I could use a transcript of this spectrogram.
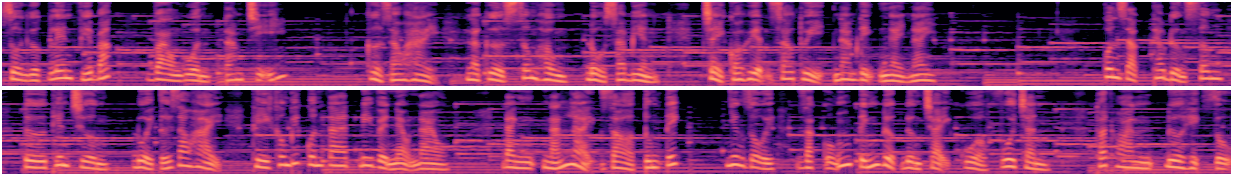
rồi ngược lên phía bắc vào nguồn Tam Chỉ. Cửa giao hải là cửa sông Hồng đổ ra biển, chảy qua huyện Giao Thủy, Nam Định ngày nay. Quân giặc theo đường sông từ Thiên Trường đuổi tới Giao Hải thì không biết quân ta đi về nẻo nào, đành nán lại dò tung tích. Nhưng rồi giặc cũng tính được đường chạy của vua Trần, thoát hoan đưa hịch dụ.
